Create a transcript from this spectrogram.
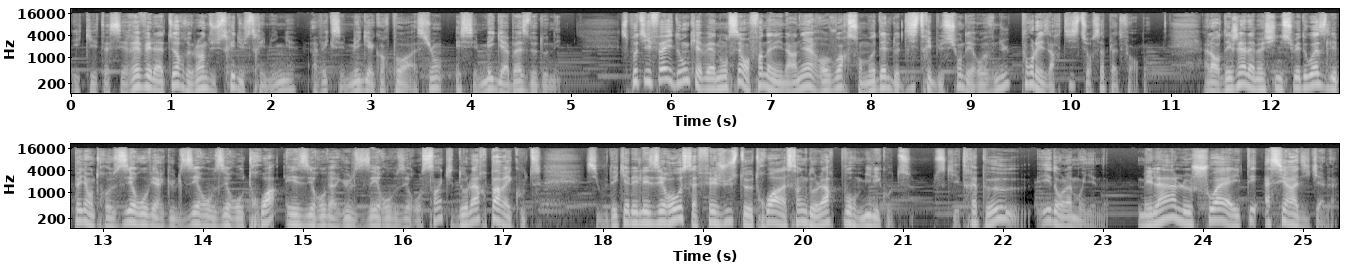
et qui est assez révélateur de l'industrie du streaming, avec ses méga corporations et ses méga bases de données. Spotify donc avait annoncé en fin d'année dernière revoir son modèle de distribution des revenus pour les artistes sur sa plateforme. Alors déjà la machine suédoise les paye entre 0,003 et 0,005 dollars par écoute. Si vous décalez les zéros, ça fait juste 3 à 5 dollars pour 1000 écoutes, ce qui est très peu et dans la moyenne. Mais là, le choix a été assez radical.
